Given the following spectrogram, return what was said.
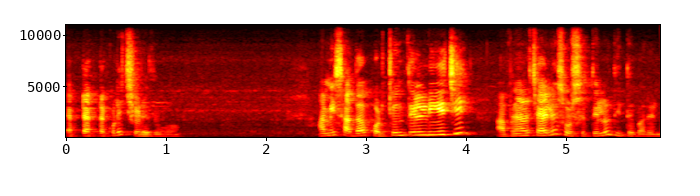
একটা একটা করে ছেড়ে দেবো। আমি সাদা ফরচুন তেল নিয়েছি, আপনারা চাইলে সর্ষের তেলও দিতে পারেন।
